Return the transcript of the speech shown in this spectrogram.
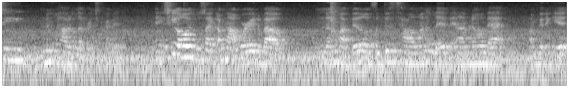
she knew how to leverage credit. And she always was like, I'm not worried about none of my bills. This is how I want to live, and I know that I'm going to get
